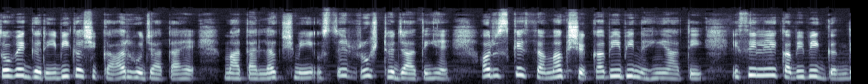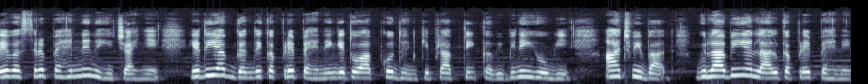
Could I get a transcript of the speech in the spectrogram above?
तो वे गरीबी का शिकार हो जाता है। माता लक्ष्मी उससे रुष्ट हो जाती हैं और उसके समक्ष कभी भी नहीं आती। इसीलिए कभी भी गंदे वस्त्र पहनने नहीं चाहिए। यदि आप गंदे कपड़े पहनेंगे तो आपको धन की प्राप्ति कभी भी नहीं होगी। आठवीं बात, गुलाबी या लाल कपड़े पहने।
